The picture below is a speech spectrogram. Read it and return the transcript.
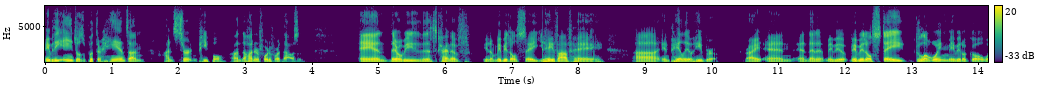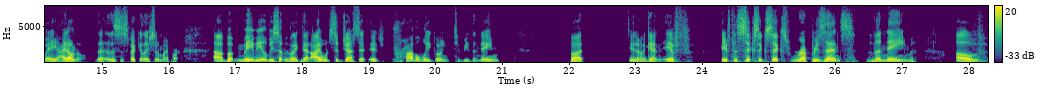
maybe the angels put their hands on on certain people on the 144,000, and there will be this kind of you know maybe it'll say Yehevavhe uh, in Paleo Hebrew, right? And and then it maybe maybe it'll stay glowing, maybe it'll go away. I don't know. This is speculation on my part, uh, but maybe it'll be something like that. I would suggest it. It's probably going to be the name, but you know, again, if if the 666 represents the name of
